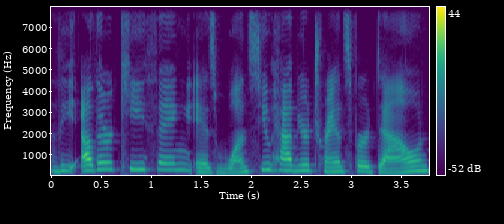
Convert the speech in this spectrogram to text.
The other key thing is once you have your transfer down,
